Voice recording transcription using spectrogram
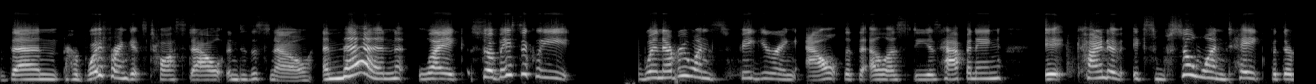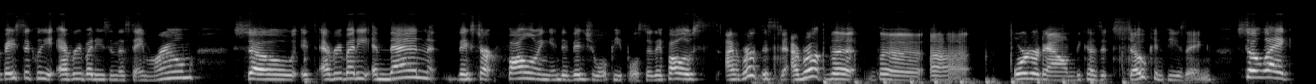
then her boyfriend gets tossed out into the snow, and then like so basically, when everyone's figuring out that the LSD is happening, it kind of it's still one take but they're basically everybody's in the same room so it's everybody and then they start following individual people. So they follow I wrote this i wrote the the uh order down because it's so confusing. So like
